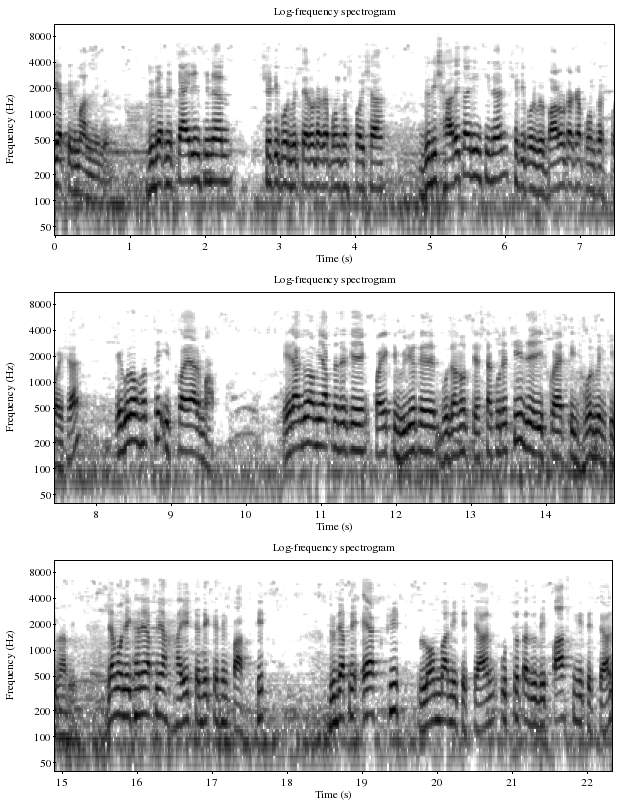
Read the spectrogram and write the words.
গ্যাপের মাল নেবেন। যদি আপনি চার ইঞ্চি নেন, সেটি পড়বে তেরো টাকা পঞ্চাশ পয়সা। যদি সাড়ে চার ইঞ্চি নেন, সেটি পড়বে বারো টাকা পঞ্চাশ পয়সা। এগুলো হচ্ছে স্কোয়ার মাপ এর আগেও আমি আপনাদেরকে কয়েকটি ভিডিওতে বোঝানোর চেষ্টা করেছি যে স্কোয়ারটি ধরবেন কীভাবে। যেমন এখানে আপনি হাইটটা দেখতেছেন পাঁচ ফিট যদি আপনি এক ফিট লম্বা নিতে চান, উচ্চতা যদি পাঁচ নিতে চান,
